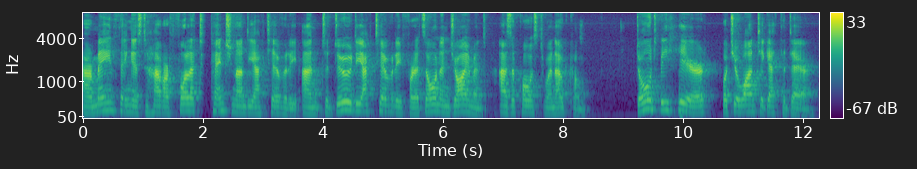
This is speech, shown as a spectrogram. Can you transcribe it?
our main thing is to have our full attention on the activity and to do the activity for its own enjoyment as opposed to an outcome. Don't be here, but you want to get to there.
